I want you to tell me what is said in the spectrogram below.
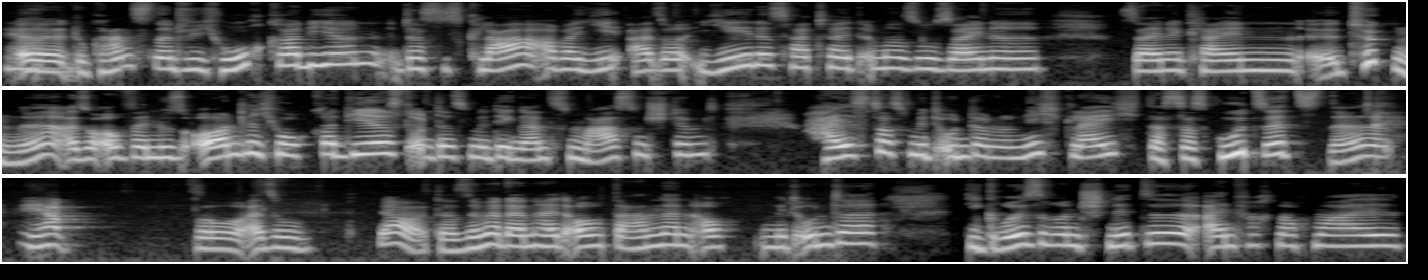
Ja. äh, du kannst natürlich hochgradieren, das ist klar, aber je, also jedes hat halt immer so seine, seine kleinen äh, Tücken. Ne? Also auch wenn du es ordentlich hochgradierst und das mit den ganzen Maßen stimmt, heißt das mitunter noch nicht gleich, dass das gut sitzt. Ne? Ja, So, also ja, da sind wir dann halt auch, da haben dann auch mitunter die größeren Schnitte einfach nochmal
